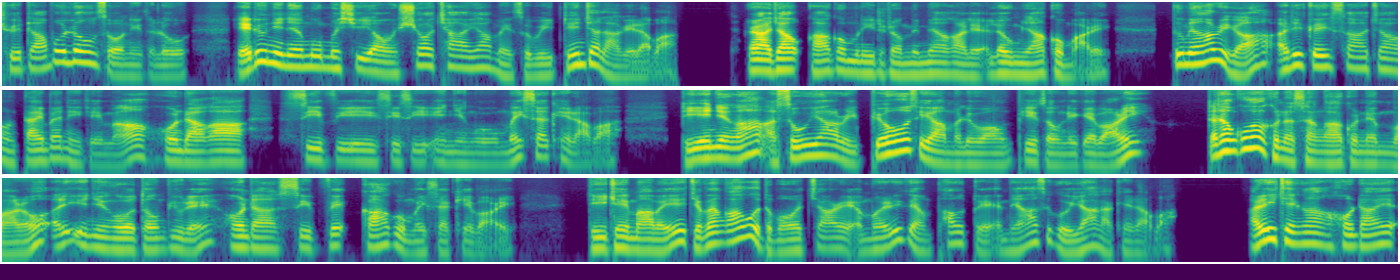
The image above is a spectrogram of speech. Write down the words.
ချွေတာဖို့လုံဆော်နေသလိုလေတုညဉ့်ညံမှုမရှိအောင်ရှော့ချရမယ်ဆိုပြီးတင်းကျပ်လာခဲ့တာပါအဲဒါကြောင့်ကားကုမ္ပဏီတော်တော်များများကလည်းအလုံများကုန်ပါတယ်သူများတွေကအဲ့ဒီကိစ္စကြောင့်တိုင်ပတ်နေချိန်မှာ Honda က CVACC အင်ဂျင်ကိုမိတ်ဆက်ခဲ့တာပါဒီအင်ဂျင်ကအစိုးရတွေပြောစရာမလိုအောင်ပြည်စုံနေခဲ့ပါတယ် 1985ခုနှစ်မှာတော့အဲ့ဒီအင်ဂျင်ကိုအသုံးပြုတဲ့ Honda Civic ကားကိုမိတ်ဆက်ခဲ့ပါတယ်။ဒီအချိန်မှာပဲဂျပန်ကားကိုသဘောကျတဲ့ American ဖောက်တယ်အများစုကိုရလာခဲ့တာပါ။အဲ့ဒီအချိန်က Honda ရဲ့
